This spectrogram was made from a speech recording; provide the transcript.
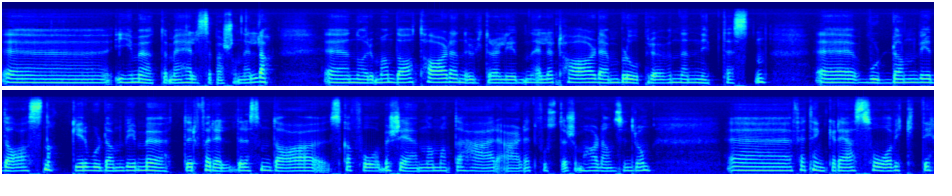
eh, i møte med helsepersonell. da. Eh, når man da tar den ultralyden eller tar den blodprøven, den NIPT-testen, eh, hvordan vi da snakker, hvordan vi møter foreldre som da skal få beskjeden om at her er det et foster som har Downs syndrom. Eh, for jeg tenker det er så viktig.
